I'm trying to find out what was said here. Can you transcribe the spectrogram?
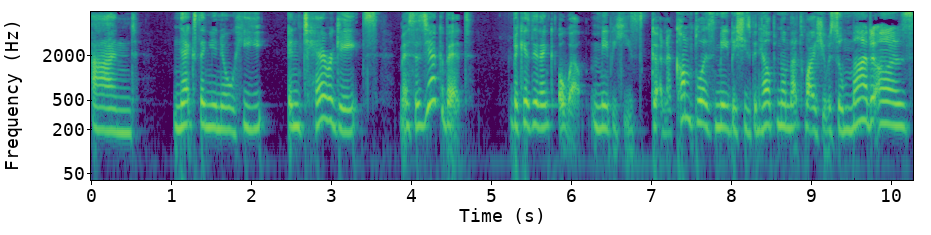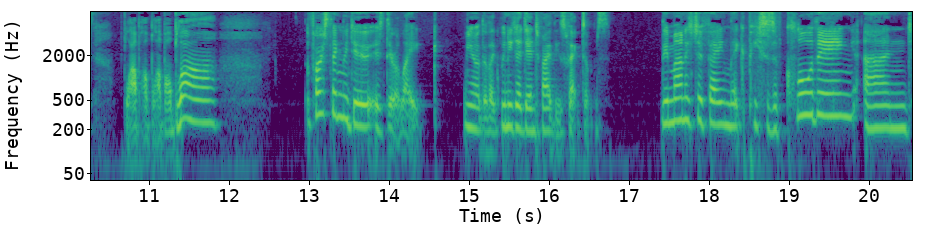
and next thing you know, he interrogates Mrs. Jakubet because they think, oh, well, maybe he's got an accomplice, maybe she's been helping them, that's why she was so mad at us, blah, blah, blah, blah, blah. The first thing they do is they're like, you know, they're like, we need to identify these victims. they managed to find like pieces of clothing and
